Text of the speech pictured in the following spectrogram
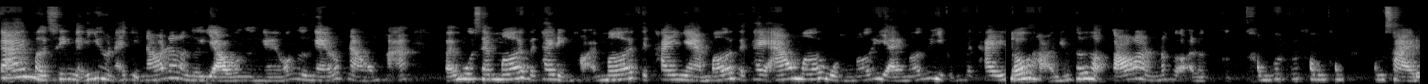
cái mà suy nghĩ như hồi nãy chị nói đó là người giàu và người nghèo người nghèo lúc nào cũng hả, phải mua xe mới, phải thay điện thoại mới, phải thay nhà mới, phải thay áo mới, quần mới, giày mới, cái gì cũng phải thay. Đối với họ, những thứ họ có nó gọi là không có, không không không xài được.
